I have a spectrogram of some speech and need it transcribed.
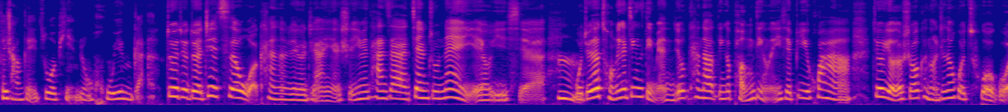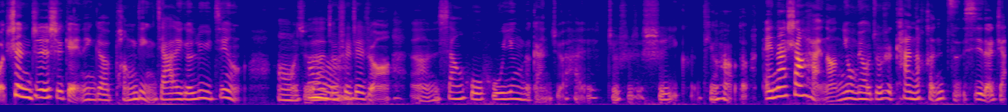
非常给作品这种呼应感。对对对，这次我看的这个展也是，因为它在建筑内也有一些，嗯我觉得从那个镜子里面你就看到那个棚顶的一些壁画啊，就有的时候可能真的会错过，甚至是给那个棚顶加了一个滤镜。嗯，我觉得就是嗯这种嗯相互呼应的感觉，还就是是一个挺好的。哎，那上海呢？你有没有就是看的很仔细的展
